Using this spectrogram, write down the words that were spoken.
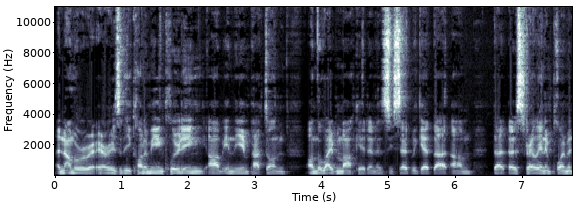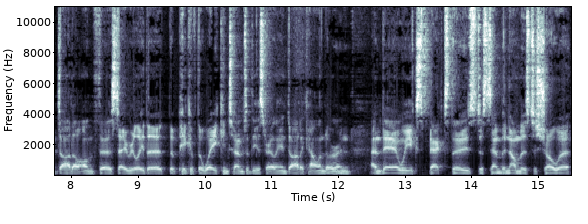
a number of areas of the economy, including um, in the impact on on the labour market. And as you said, we get that um, that Australian employment data on Thursday, really the, the pick of the week in terms of the Australian data calendar. And, and there we expect those December numbers to show a,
